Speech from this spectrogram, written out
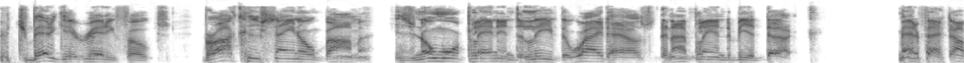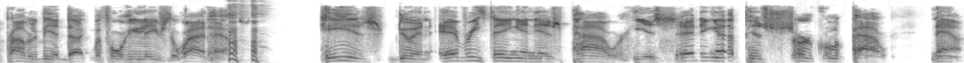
But you better get ready, folks. Barack Hussein Obama is no more planning to leave the White House than I plan to be a duck. Matter of fact, I'll probably be a duck before he leaves the White House. He is doing everything in his power. He is setting up his circle of power. Now,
